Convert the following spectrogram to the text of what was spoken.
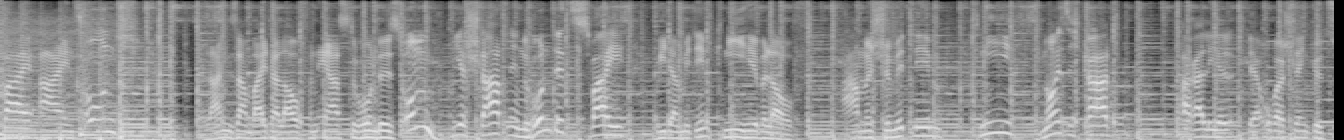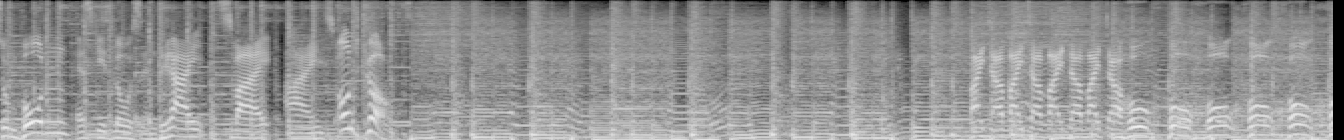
2, 1 und langsam weiterlaufen. Erste Runde ist um. Wir starten in Runde 2 wieder mit dem Kniehebelauf. Arme schön mitnehmen, Knie 90 Grad, parallel der Oberschenkel zum Boden. Es geht los in 3, 2, 1 und go! Weiter, weiter, weiter, weiter, hoch, hoch, hoch, hoch, hoch, hoch, hoch,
